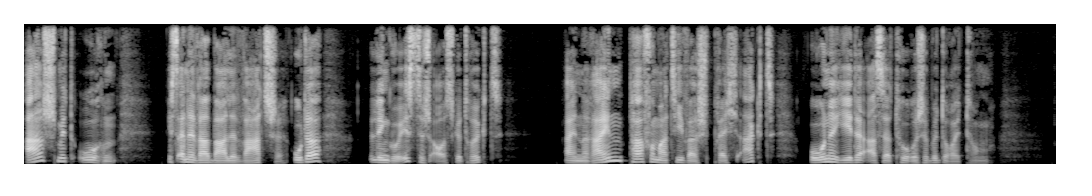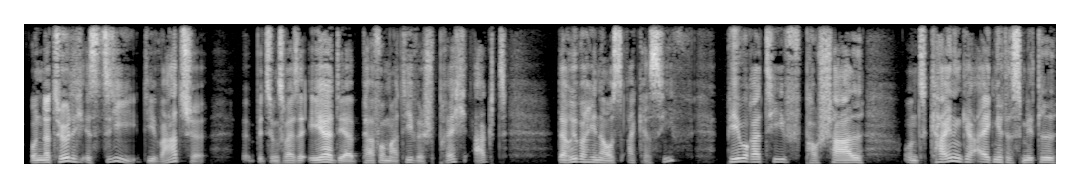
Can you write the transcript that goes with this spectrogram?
Arsch mit Ohren ist eine verbale Watsche oder, linguistisch ausgedrückt, ein rein performativer Sprechakt ohne jede assertorische Bedeutung. Und natürlich ist sie, die Watsche, beziehungsweise eher der performative Sprechakt, darüber hinaus aggressiv, pejorativ, pauschal und kein geeignetes Mittel,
